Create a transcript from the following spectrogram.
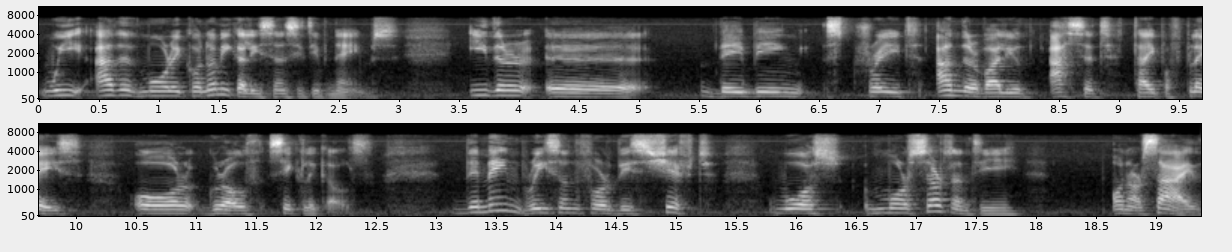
we added more economically sensitive names, either uh, they being straight undervalued asset type of plays or growth cyclicals. The main reason for this shift was more certainty on our side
